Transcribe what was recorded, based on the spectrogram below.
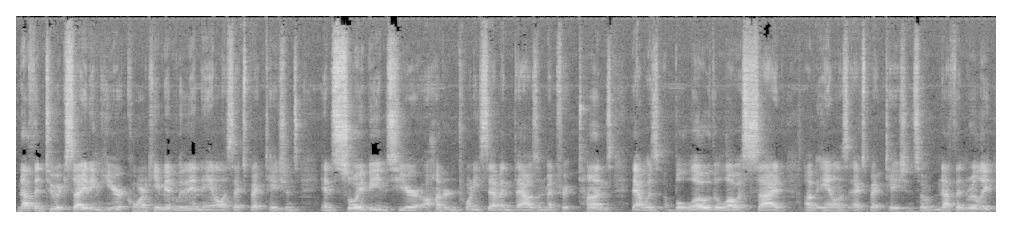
Nothing too exciting here. Corn came in within analyst expectations and soybeans here 127,000 metric tons. That was below the lowest side of analyst expectations. So nothing really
